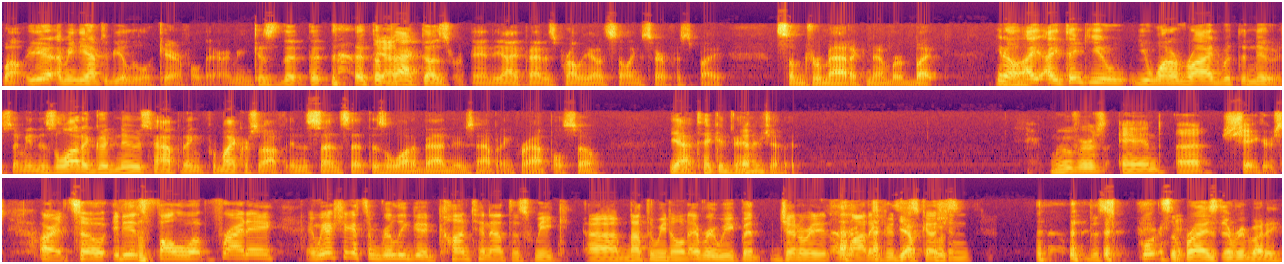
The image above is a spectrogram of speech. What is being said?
Well, yeah. I mean, you have to be a little careful there. I mean, because the the, the yeah. fact does remain the iPad is probably outselling Surface by some dramatic number. But you know, mm-hmm. I, I, think you you want to ride with the news. I mean, there's a lot of good news happening for Microsoft in the sense that there's a lot of bad news happening for Apple. So, yeah, take advantage yep. of it movers and uh, shakers. All right, so it is follow up Friday, and we actually got some really good content out this week. Uh, not that we don't every week, but generated a lot of good yeah, discussion. the Scor- Surprised everybody.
